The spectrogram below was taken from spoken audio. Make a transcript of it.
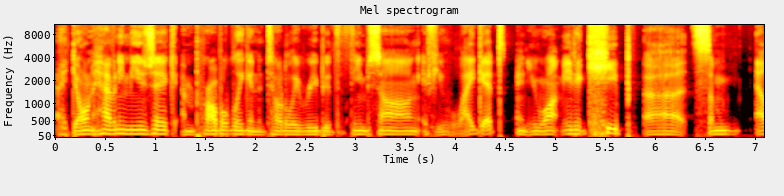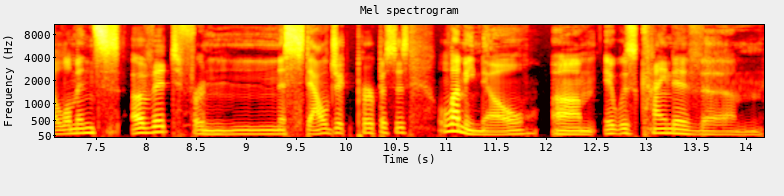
I don't have any music. I'm probably going to totally reboot the theme song. If you like it and you want me to keep uh, some elements of it for nostalgic purposes, let me know. Um, it was kind of um,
